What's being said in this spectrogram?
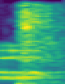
Um,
